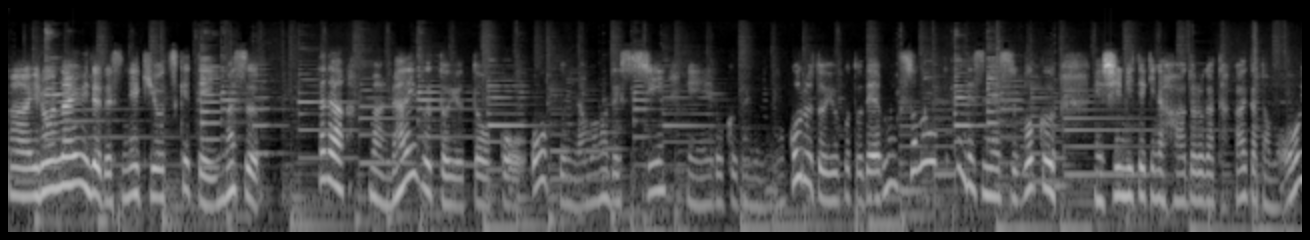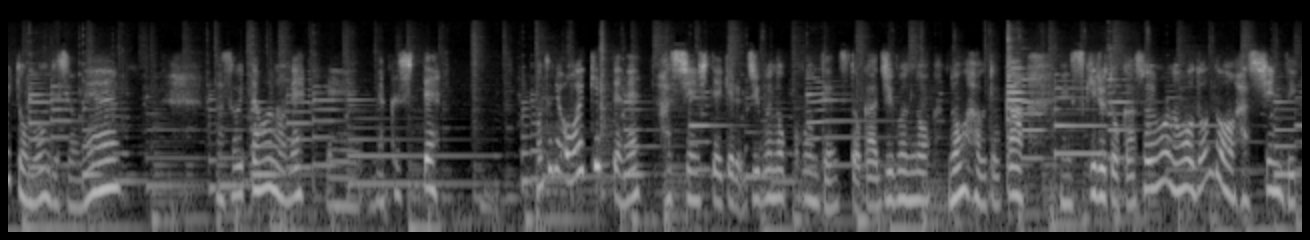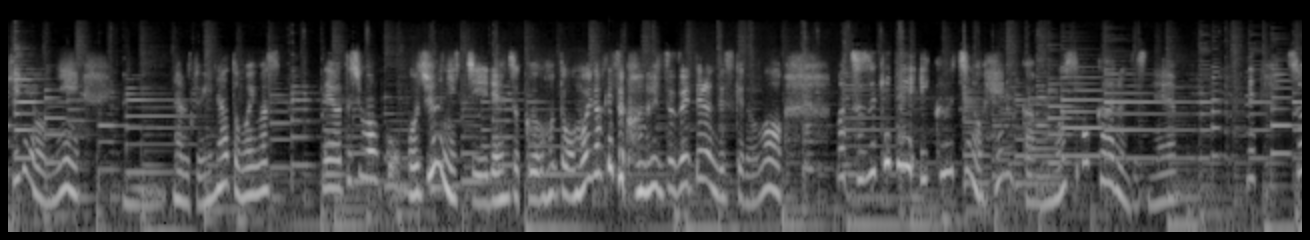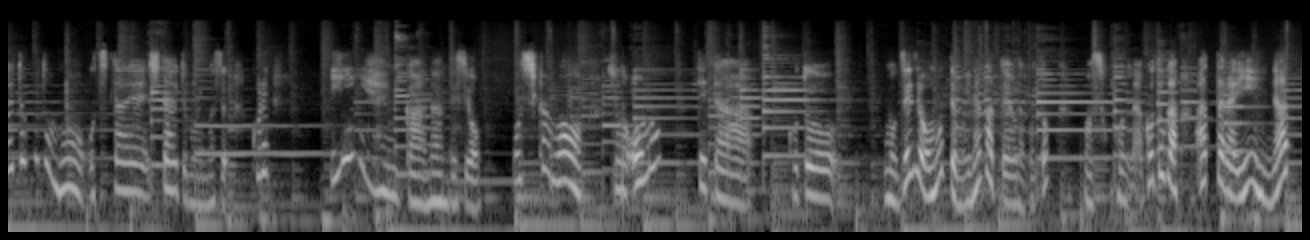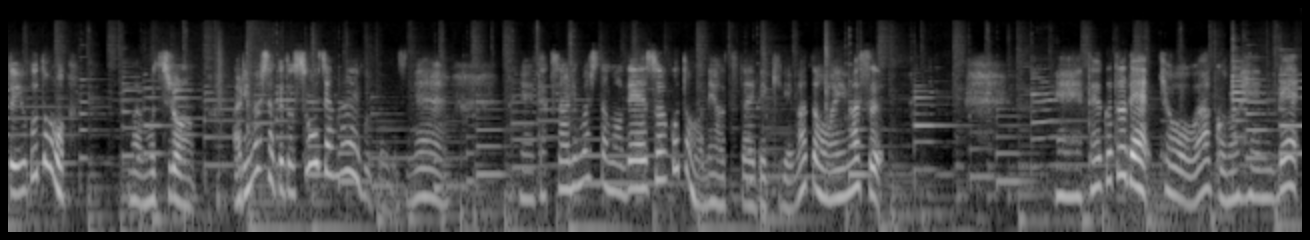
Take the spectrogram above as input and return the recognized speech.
まあ、いろんな意味でですね気をつけています。ただ、まあ、ライブというとこうオープンなものですし、えー、録画にも残るということで、まあ、その分ですねすごく、え、心理的なハードルが高い方も多いと思うんですよね。まあ、そういったものをね、えー、なくして、本当に思い切ってね発信していける自分のコンテンツとか自分のノウハウとか、えスキルとかそういうものをどんどん発信できるように、なるといいなと思います。で私も50日連続、本当思いがけずこんなに続いてるんですけども、まあ、続けていくうちの変化、ものすごくあるんですね。でそういったこともお伝えしたいと思います。これ、いい変化なんですよ。しかも、その思ってたこともう全然思ってもいなかったようなこと、まあ、そんなことがあったらいいなということも、まあ、もちろんありましたけど、そうじゃない部分ですね。ねたくさんありましたので、そういうこともね、お伝えできればと思います。えー、ということで、今日はこの辺で、え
